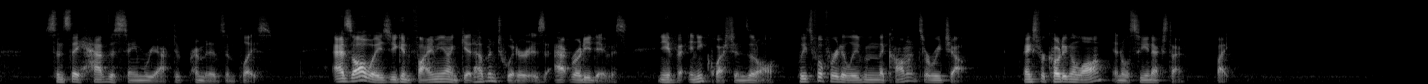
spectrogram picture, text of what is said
since they have the same reactive primitives in place. As always, you can find me on GitHub and Twitter is at Rody Davis. And if you have any questions at all, please feel free to leave them in the comments or reach out. Thanks for coding along, and we'll see you next time.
